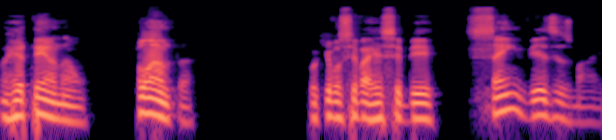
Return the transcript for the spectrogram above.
não retenha não, planta, porque você vai receber cem vezes mais,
